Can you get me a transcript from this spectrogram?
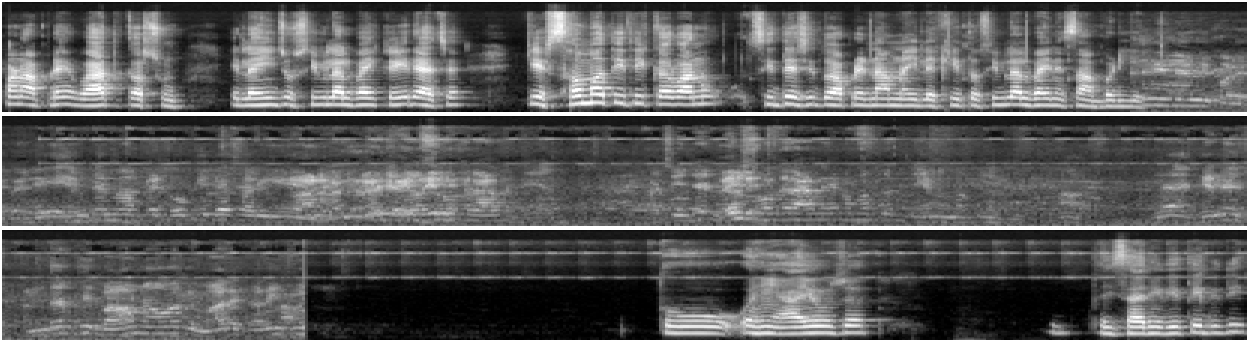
પણ આપણે વાત કરશું. એટલે અહીં જો શિવલાલભાઈ કહી રહ્યા છે કે સહમતિથી કરવાનું સીધે સીધું આપણે નામ નહીં લખીએ તો શિવલાલભાઈને સાંભળીએ. તો અહીં આયોજક પૈસાની રીતે લીધી.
